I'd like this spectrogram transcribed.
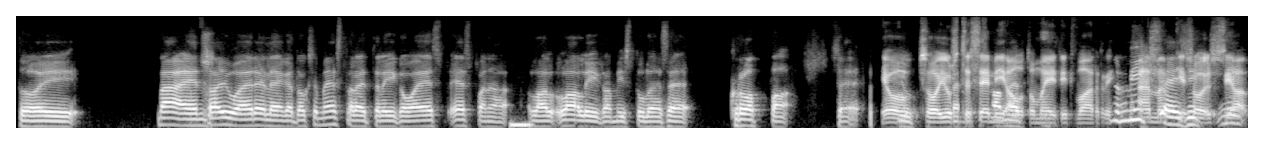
Toi, mä en tajua edelleenkään, että onko se mestareiden liiga vai es, Espanja La, La Liga, missä tulee se kroppa se Joo, juttu. se on just se semi-automated varri no, MM-kisoissa ja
